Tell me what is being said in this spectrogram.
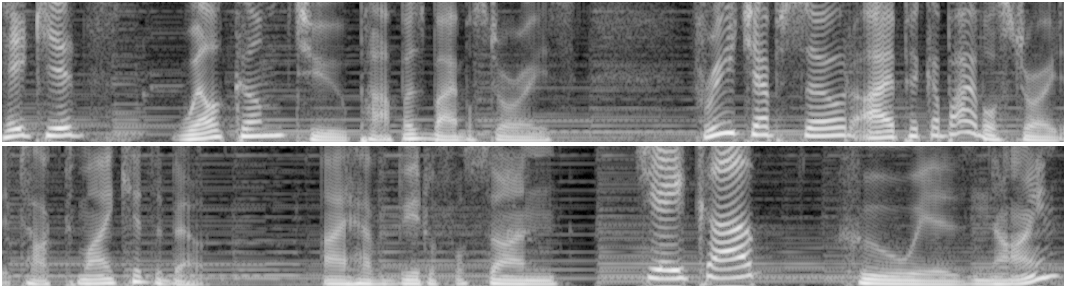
Hey kids, welcome to Papa's Bible Stories. For each episode, I pick a Bible story to talk to my kids about. I have a beautiful son Jacob, who is nine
